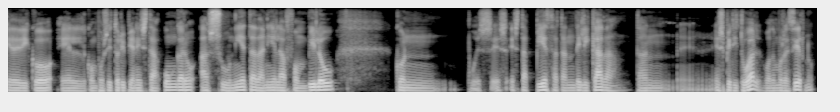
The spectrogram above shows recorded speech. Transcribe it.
que dedicó el compositor y pianista húngaro a su nieta Daniela von Billow con pues esta pieza tan delicada, tan eh, espiritual, podemos decir, ¿no?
